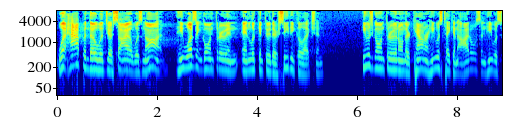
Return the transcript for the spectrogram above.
What happened though with Josiah was not he wasn't going through and, and looking through their CD collection. He was going through and on their counter, he was taking idols and he was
